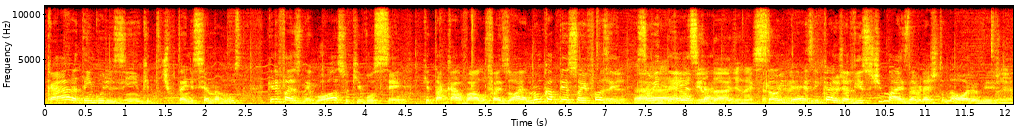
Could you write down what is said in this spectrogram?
cara, tem gurizinho que tipo, tá iniciando na música, que ele faz um negócio que você que tá a cavalo faz hora, nunca pensou em fazer. São É, ideias, é cara. humildade, né, cara? São É. ideias. E, cara, eu já vi isso demais, na verdade, toda hora eu vejo. É.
